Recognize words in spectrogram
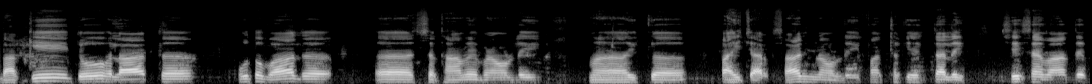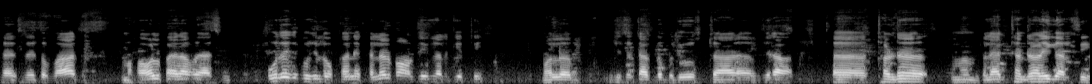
ਬਾਕੀ ਜੋ ਹਾਲਾਤ ਉਹ ਤੋਂ ਬਾਅਦ ਅ, ਸਥਾਵੇਂ ਬਣਾਉਣ ਲਈ ਇੱਕ ਭਾਈਚਾਰਕ ਸਾਂਝ ਬਣਾਉਣ ਲਈ ਪੰਥਕ ਏਕਤਾ ਲਈ ਸਿੱਖ ਸਾਹਿਬਾਨ ਦੇ ਫੈਸਲੇ ਤੋਂ ਬਾਅਦ ਮਾਹੌਲ ਪੈਦਾ ਹੋਇਆ ਸੀ। ਉਹਦੇ 'ਚ ਕੁਝ ਲੋਕਾਂ ਨੇ ਖੱਲਲ ਪਾਉਣ ਦੀ ਗੱਲ ਕੀਤੀ। ਮਤਲਬ ਜਿੱਥੇ ਤੱਕ ਬਲੂ ਸਟਾਰ ਜਿਹੜਾ ਥੰਡਰ ਬਲੈਕ ਥੰਡਰ ਵਾਲੀ ਗੱਲ ਸੀ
